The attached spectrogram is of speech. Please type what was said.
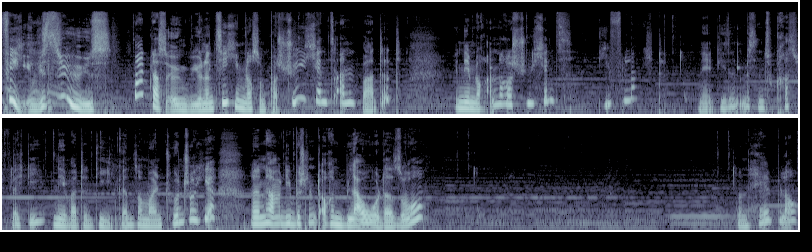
Finde ich irgendwie süß mag das irgendwie. Und dann ziehe ich ihm noch so ein paar Schüchens an. Wartet. Wir nehmen noch andere Schüchens. Die vielleicht? Ne, die sind ein bisschen zu krass. Vielleicht die? Ne, warte, die. Ganz normalen Turnschuhe hier. Und dann haben wir die bestimmt auch in Blau oder so. So ein hellblau.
